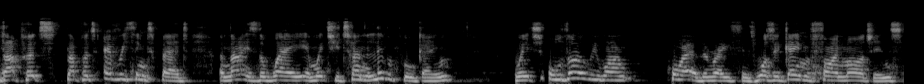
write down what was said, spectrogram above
that puts that puts everything to bed, and that is the way in which you turn the Liverpool game, which although we won't quite at the races. Was a game of fine margins.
